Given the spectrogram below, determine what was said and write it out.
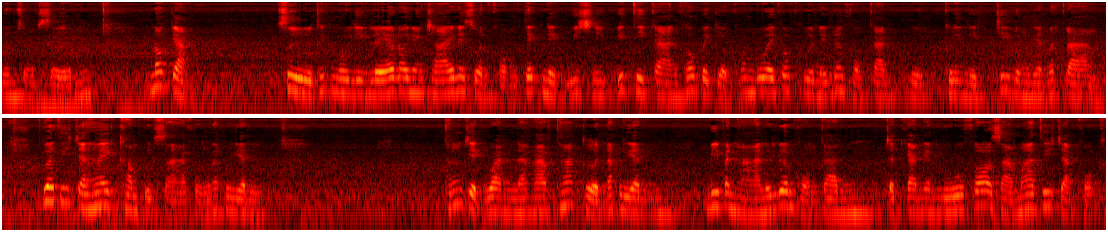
นุนส่งเสริม นอกจาก สื่อเทคโนโลยีแล้วเรายังใช้ในส่วนของเทคนิควิธีวิธีการเข้าไปเกี่ยวข้องด้วย ก็คือในเรื่องของการปลูกคลินิกที่โรงเรียนวัดกลาง เพื่อที่จะให้คำปรึกษาของนักเรียน ทั้ง 7 วันนะคะถ้าเกิดนักเรียนมีปัญหาในเรื่องของการจัดการเรียนรู้ก็สามารถที่จะขอค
